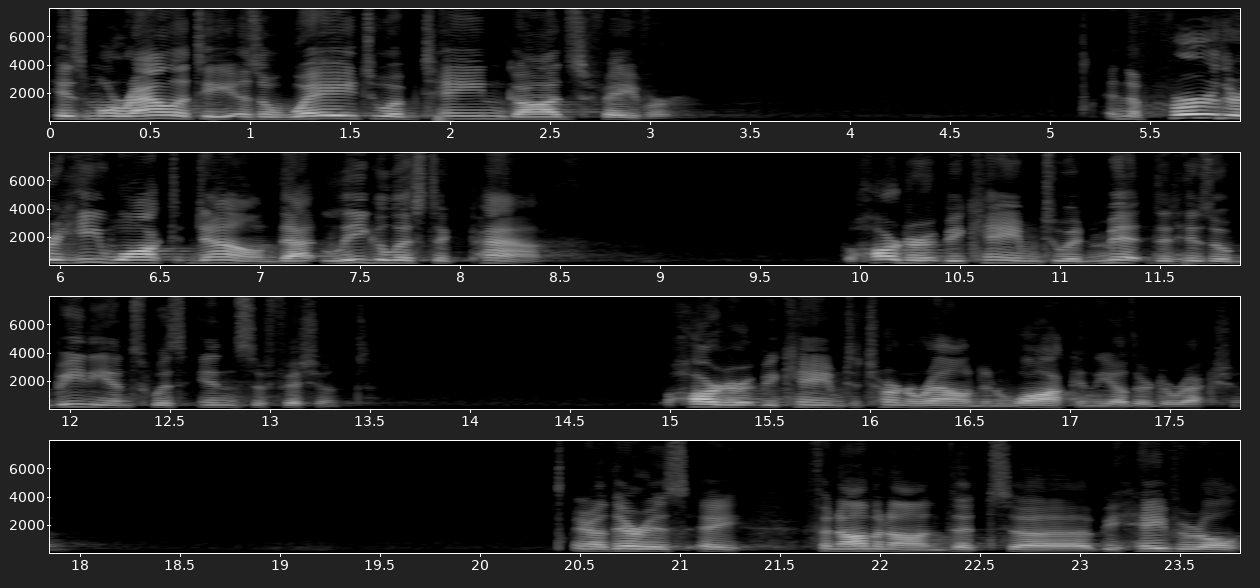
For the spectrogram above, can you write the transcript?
his morality as a way to obtain God's favor. And the further he walked down that legalistic path, the harder it became to admit that his obedience was insufficient. The harder it became to turn around and walk in the other direction. You know, there is a phenomenon that uh, behavioral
